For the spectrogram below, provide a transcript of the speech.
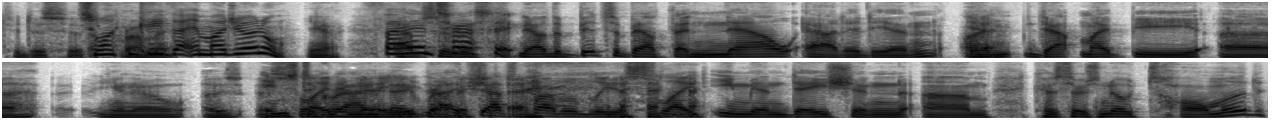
to desist so I can keep it. that in my journal. Yeah, Fantastic. absolutely. Now the bits about the now added in, um, that might be, uh, you know, a, a slight, uh, rubbish. That's probably a slight emendation because there's no Talmud,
